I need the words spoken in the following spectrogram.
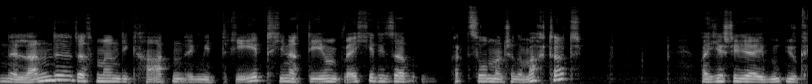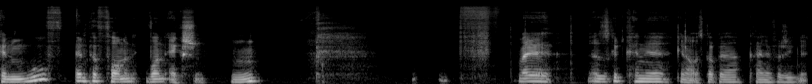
eine Lande, dass man die Karten irgendwie dreht, je nachdem, welche dieser Aktionen man schon gemacht hat. Weil hier steht ja, you can move and perform one action. Hm? Weil, also es gibt keine, genau, es gab ja keine verschiedene.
